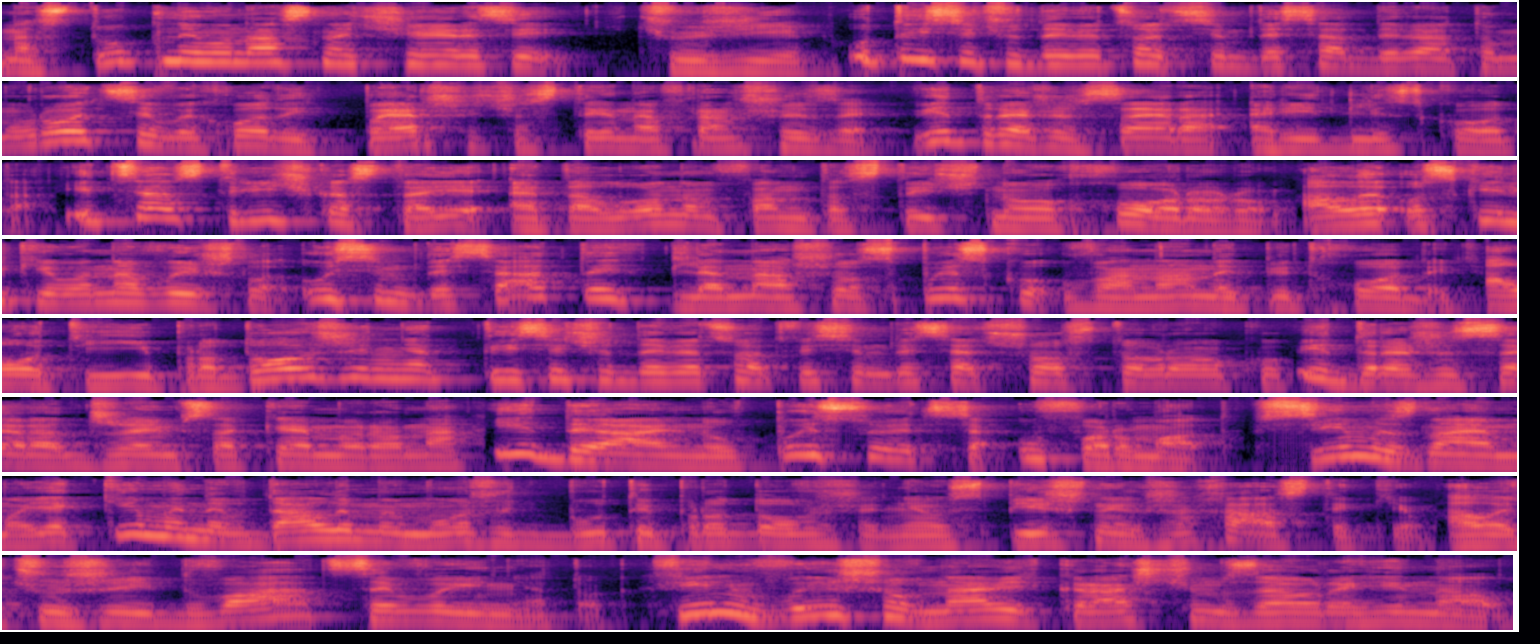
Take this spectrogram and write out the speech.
Наступний у нас на черзі чужі у 1979 році виходить перша частина франшизи від режисера Рідлі Скотта. І ця стрічка стає еталоном фантастичного хорору. Але оскільки вона вийшла у 70-х, для нашого списку вона не підходить. А от її продовження 1986 року від режисера Джеймса Кемерона ідеально вписується у формат. Всі ми знаємо, якими невдалими можуть бути продовження успішних жахастиків. Але чужий 2 це виняток. Фільм вийшов навіть кращим за оригінал.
